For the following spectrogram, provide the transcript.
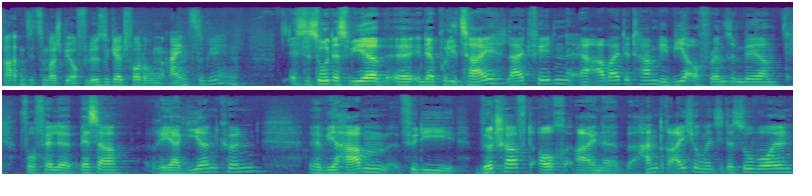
Raten Sie zum Beispiel auf Lösegeldforderungen einzugehen? Es ist so, dass wir äh, in der Polizei Leitfäden erarbeitet haben, wie wir auf Ransomware-Vorfälle besser reagieren können. Äh, wir haben für die Wirtschaft auch eine Handreichung, wenn Sie das so wollen,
